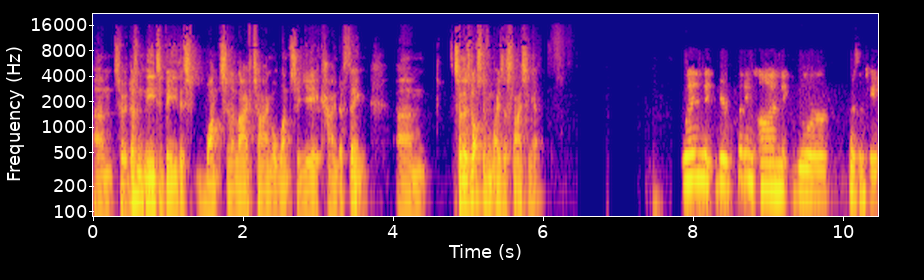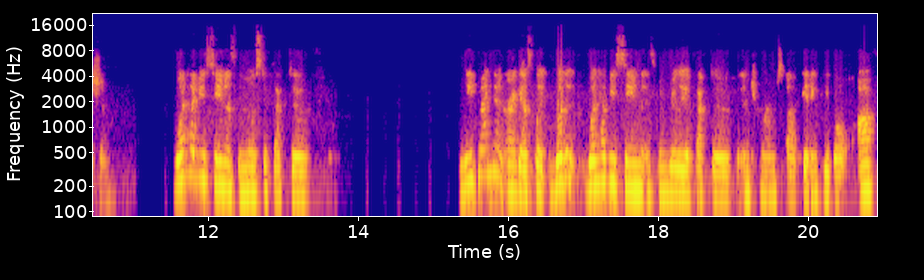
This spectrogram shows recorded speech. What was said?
Um, so it doesn't need to be this once in a lifetime or once a year kind of thing. Um, so there's lots of different ways of slicing it. When you're putting on your presentation, what have you seen as the most effective lead magnet? Or i guess like what what have you seen has been really effective in terms of getting people off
